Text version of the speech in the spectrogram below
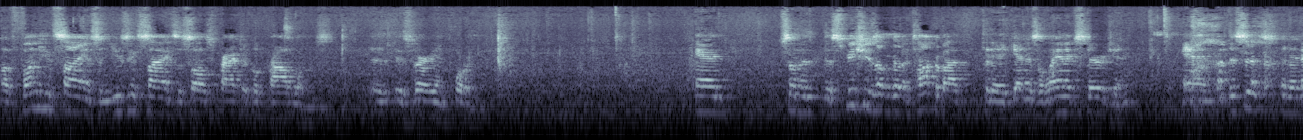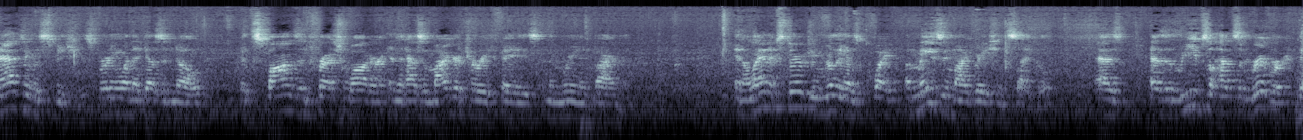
of funding science and using science to solve practical problems is, very important. And so the, the species I'm going to talk about today, again, is Atlantic sturgeon. And this is an anadromous species, for anyone that doesn't know. It spawns in fresh water and it has a migratory phase in the marine environment. And Atlantic sturgeon really has a quite amazing migration cycle. As, as it leaves the Hudson River, it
